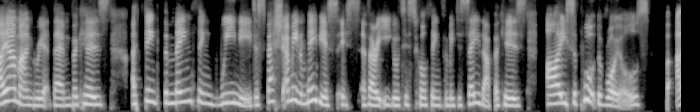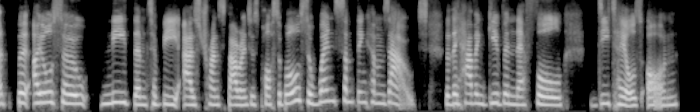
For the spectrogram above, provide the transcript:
I am angry at them because I think the main thing we need, especially, I mean, maybe it's, it's a very egotistical thing for me to say that because I support the royals, but I, but I also need them to be as transparent as possible. So when something comes out that they haven't given their full details on,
